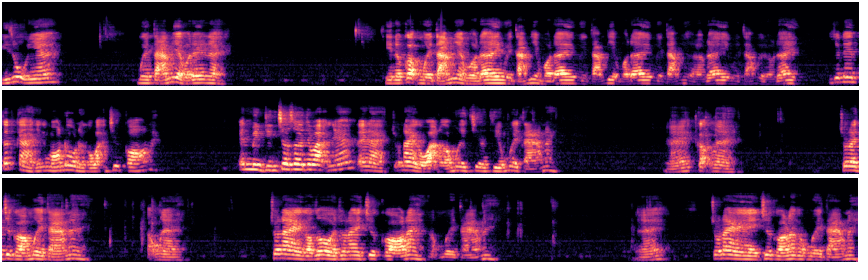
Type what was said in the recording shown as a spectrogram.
ví dụ nhé 18 điểm vào đây này thì nó cộng 18 điểm vào đây 18 điểm vào đây 18 điểm vào đây 18 điểm vào đây 18 điểm vào đây cho nên tất cả những món đồ này của bạn chưa có này nên mình tính sơ sơ cho bạn nhé đây này chỗ này của bạn có 10 thiếu 18 này đấy cộng này chỗ này chưa có 18 này cộng này chỗ này có rồi chỗ này chưa có này cộng 18 này đấy chỗ này chưa có là cộng 18 này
